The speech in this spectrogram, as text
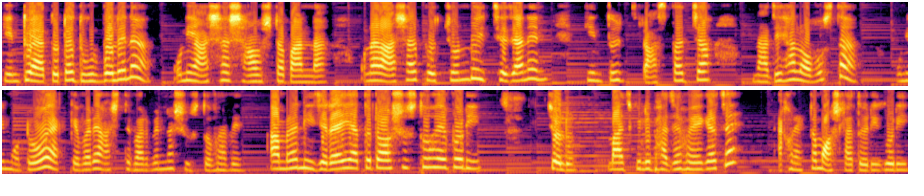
কিন্তু এতটা দূর বলে না, উনি আসার সাহসটা পান না। ওনার আসার প্রচণ্ড ইচ্ছে, জানেন? কিন্তু রাস্তার যা নাজেহাল অবস্থা, উনি মোটেও একেবারে আসতে পারবেন না সুস্থভাবে। আমরা নিজেরাই এতটা অসুস্থ হয়ে পড়ি। চলুন, মাছগুলি ভাজা হয়ে গেছে, এখন একটা মশলা তৈরি করি।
